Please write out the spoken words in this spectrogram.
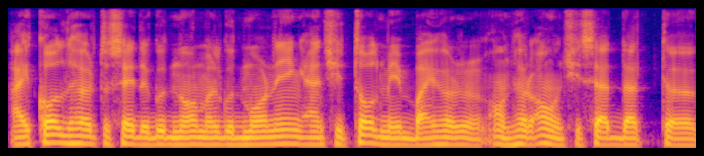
I called her to say the good normal good morning and she told me by her on her own she said that uh,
